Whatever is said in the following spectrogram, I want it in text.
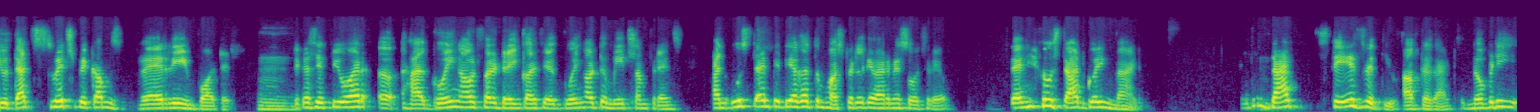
you that switch becomes very important Hmm. because if you are uh, ha- going out for a drink or if you're going out to meet some friends and उस टाइम पे भी अगर तुम हॉस्पिटल के बारे में सोच रहे हो then you start going mad I think that stays with you after that. Nobody,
